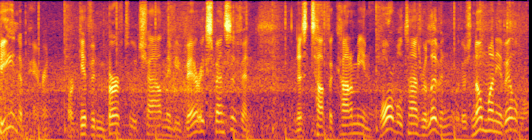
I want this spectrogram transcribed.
Being a parent or giving birth to a child may be very expensive, and in this tough economy and horrible times we're living, where there's no money available,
